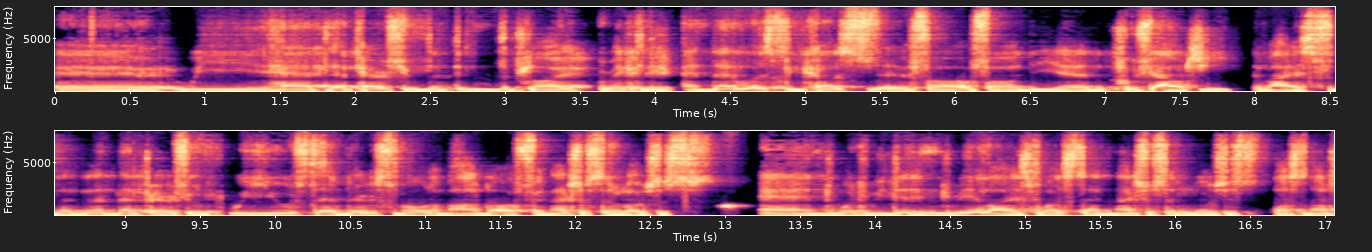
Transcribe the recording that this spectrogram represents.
uh, we had a parachute that didn't deploy correctly, and that was because uh, for for the uh, the push out device for that, that, that, parachute, we used a very small amount of nitrocellulose. And what we didn't realize was that nitrocellulose does not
